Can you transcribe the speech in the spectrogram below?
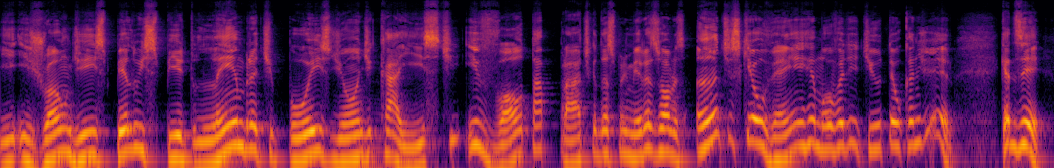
E, e João diz, pelo Espírito, lembra-te, pois, de onde caíste e volta à prática das primeiras obras, antes que eu venha e remova de ti o teu candeeiro. Quer dizer,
